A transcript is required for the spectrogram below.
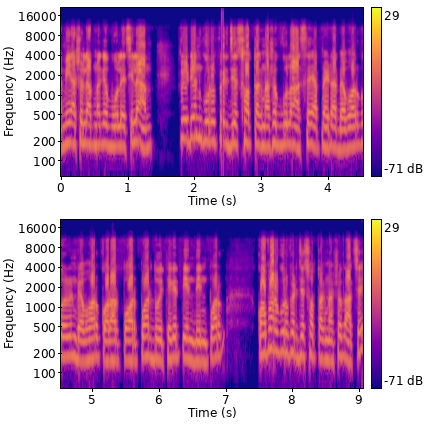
আমি আসলে আপনাকে বলেছিলাম প্রিডিয়ন গ্রুপের যে ছত্রাকনাশকগুলো আছে আপনি এটা ব্যবহার করবেন। ব্যবহার করার পর পর দুই থেকে তিন দিন পর কপার গ্রুপের যে ছত্রাকনাশক আছে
